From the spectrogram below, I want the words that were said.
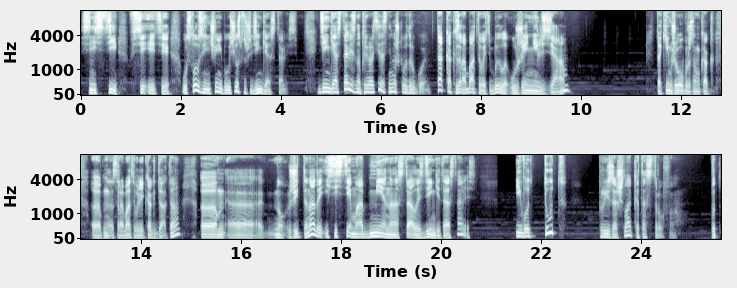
снести все эти условия, ничего не получилось, потому что деньги остались. Деньги остались, но превратилось немножко в другое. Так как зарабатывать было уже нельзя, таким же образом, как э, зарабатывали когда-то, э, э, но жить-то надо, и система обмена осталась, деньги-то остались. И вот тут произошла катастрофа. Вот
